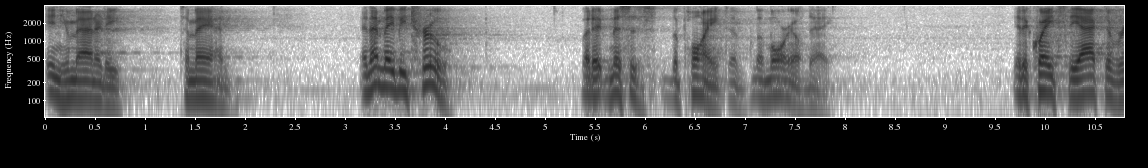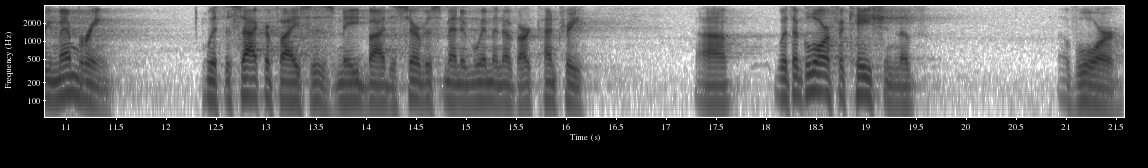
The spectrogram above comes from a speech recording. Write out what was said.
inhumanity to man. And that may be true, but it misses the point of Memorial Day. It equates the act of remembering with the sacrifices made by the servicemen and women of our country, uh, with a glorification of, of war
